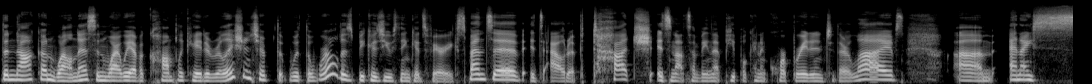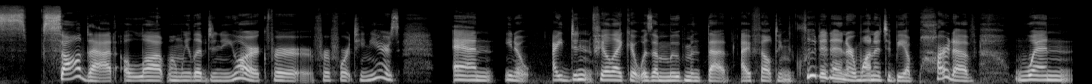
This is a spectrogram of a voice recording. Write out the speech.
the knock on wellness and why we have a complicated relationship th- with the world is because you think it's very expensive, it's out of touch, it's not something that people can incorporate into their lives. Um, and I s- saw that a lot when we lived in New York for for 14 years. And, you know, I didn't feel like it was a movement that I felt included in or wanted to be a part of when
